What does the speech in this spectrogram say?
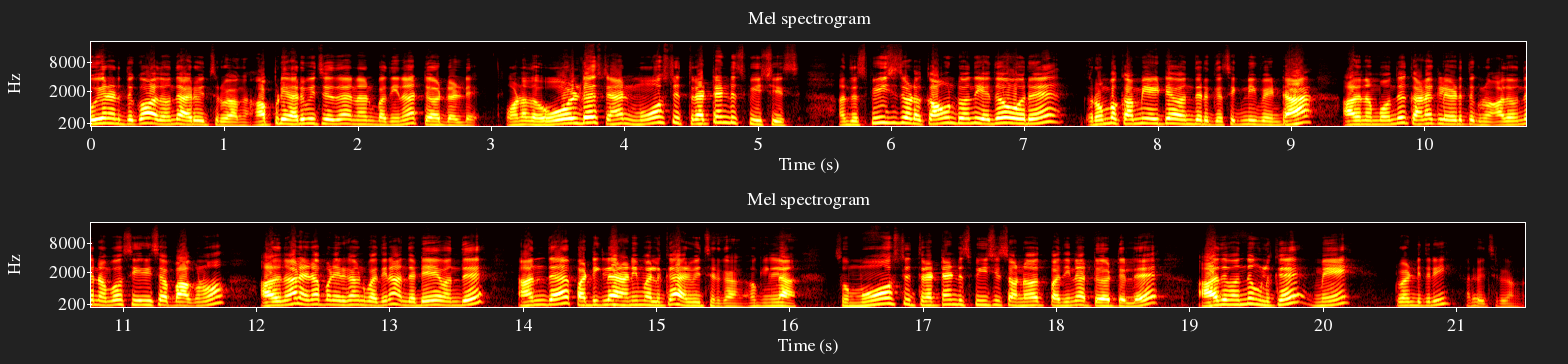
உயிரினத்துக்கோ அதை வந்து அறிவிச்சிருவாங்க. அப்படி அறிவிச்சது என்னன்னு பார்த்தீங்கன்னா turtle day one of the oldest and most threatened species அந்த ஸ்பீஷிஸோட கவுண்ட் வந்து ஏதோ ஒரு ரொம்ப கம்மியாயிட்டே வந்திருக்கு சிக்னிஃபைண்டாக அதை நம்ம வந்து கணக்கில் எடுத்துக்கணும். அதை வந்து நம்ம சீரியஸாக பார்க்கணும். அதனால என்ன பண்ணியிருக்காங்கன்னு பார்த்தீங்கன்னா அந்த டே வந்து அந்த பர்டிகுலர் அனிமலுக்கு அறிவிச்சிருக்காங்க. ஓகேங்களா? So most threatened species one பார்த்தீங்கன்னா டேர்ட்டில் அது வந்து உங்களுக்கு மே டுவெண்ட்டி த்ரீ அறிவிச்சிருக்காங்க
